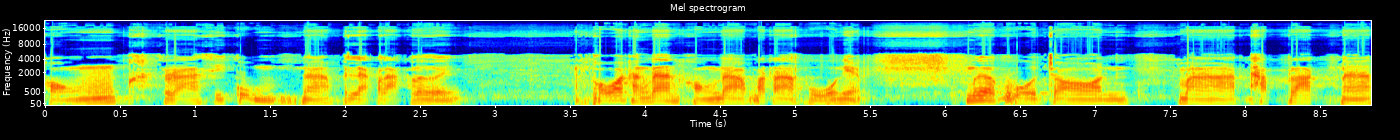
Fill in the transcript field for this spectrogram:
ของราศีกลุ่มนะเป็นหลัก ๆ เลย เพราะว่าทางด้านของดาวพระราหูเนี่ยเมื่อโคจรมาทับลักนะ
